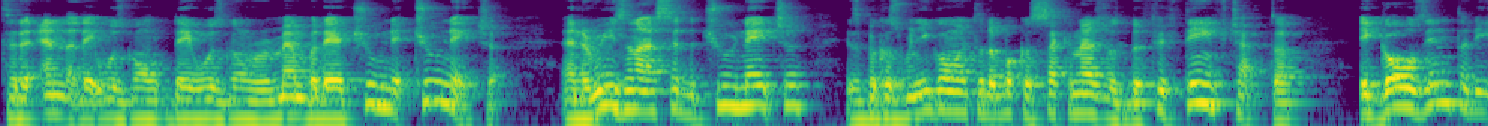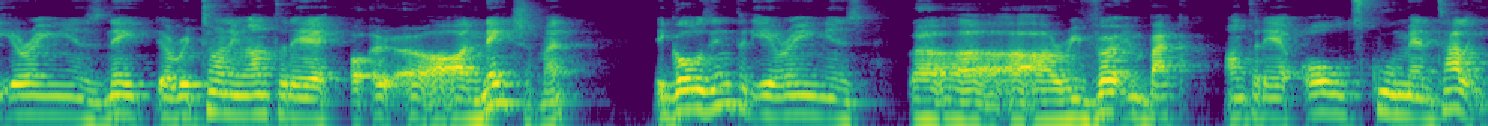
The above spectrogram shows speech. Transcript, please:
to the end that they was going they was going to remember their true true nature. And the reason I said the true nature is because when you go into the book of Second Ezra, the 15th chapter, it goes into the Iranians' nat- uh, returning onto their uh, uh, uh, nature, man. It goes into the Iranians uh, uh, reverting back onto their old school mentality.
